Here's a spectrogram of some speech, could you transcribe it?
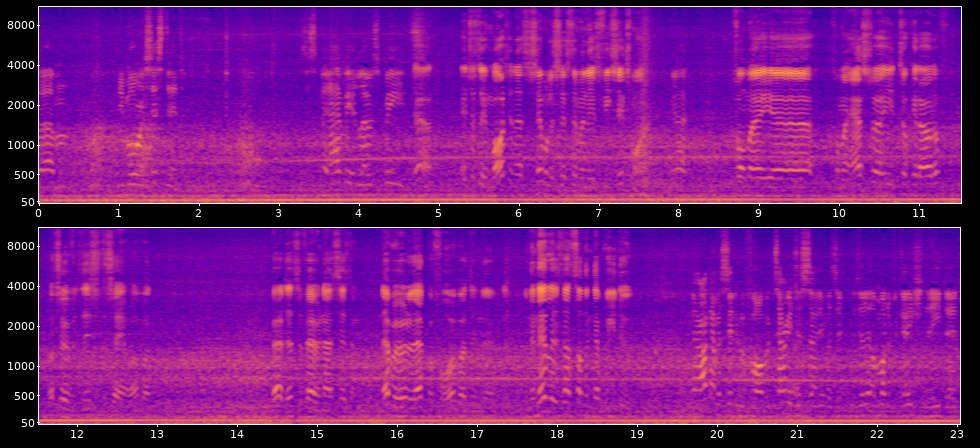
to um, be more assisted. It's a bit heavy at low speeds. Yeah. Interesting. Martin has a similar system in his V6 one. Yeah. From a uh, from an Astra, he took it out of. Not sure if this is the same one, but yeah, that's a very nice system. Never heard of that before, but in the in the Netherlands, that's something that we do. No, I've never seen it before, but Terry just said it was a, it was a little modification that he did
